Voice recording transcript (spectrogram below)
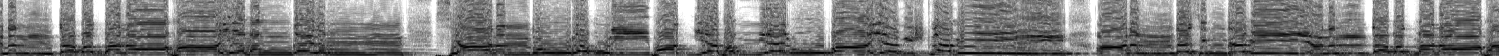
अनन्तपद्मनाभाय मङ्गलम्। स्यानन्दूरपुरी भाग्यभव्यरूपाय विष्णवे आनन्दसिन्धवे अनन्तपद्मनाभा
